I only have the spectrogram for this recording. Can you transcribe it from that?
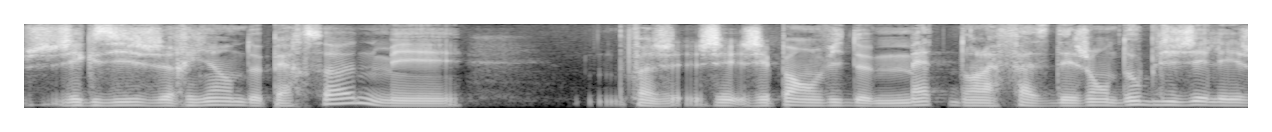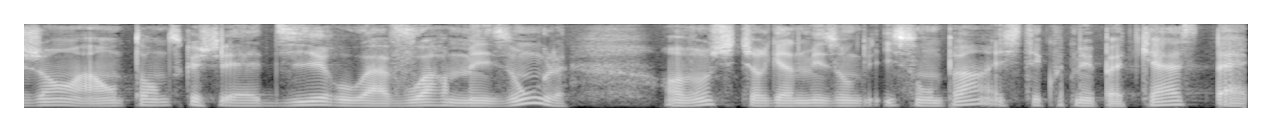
j'exige rien de personne, mais enfin, j'ai pas envie de mettre dans la face des gens, d'obliger les gens à entendre ce que j'ai à dire ou à voir mes ongles. En revanche, si tu regardes mes ongles, ils sont peints, et si tu écoutes mes podcasts, bah,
